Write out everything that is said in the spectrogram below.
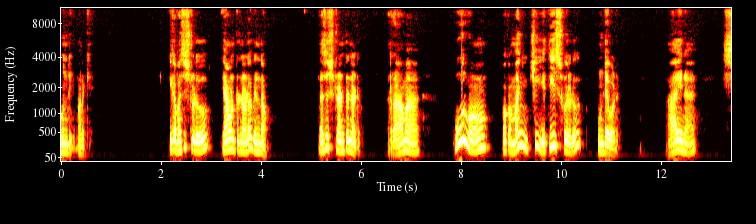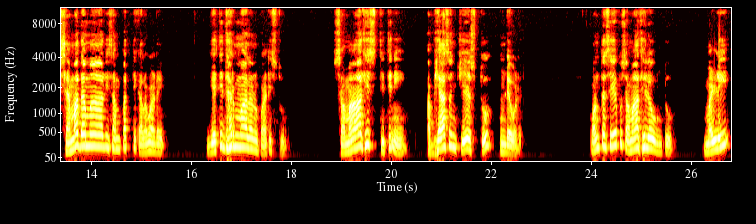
ఉంది మనకి. ఇక వశిష్ఠుడు ఏమంటున్నాడో విందాం. వశిష్ఠుడు అంటున్నాడు రామ పూర్వం ఒక మంచి యతీశ్వరుడు ఉండేవాడు. ఆయన శమదమాది సంపత్తి కలవాడై యతిధర్మాలను పాటిస్తూ సమాధి స్థితిని అభ్యాసం చేస్తూ ఉండేవాడు. కొంతసేపు సమాధిలో ఉంటూ మళ్ళీ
